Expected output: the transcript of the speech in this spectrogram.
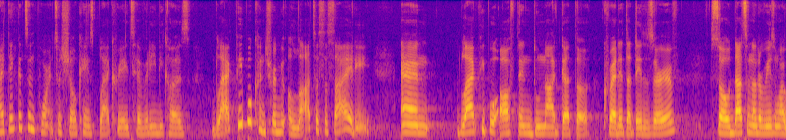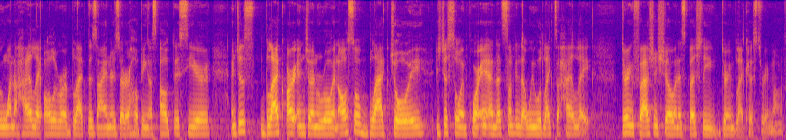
I think it's important to showcase black creativity because black people contribute a lot to society. And black people often do not get the credit that they deserve. So that's another reason why we want to highlight all of our black designers that are helping us out this year and just black art in general and also black joy is just so important and that's something that we would like to highlight during fashion show and especially during Black History Month.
